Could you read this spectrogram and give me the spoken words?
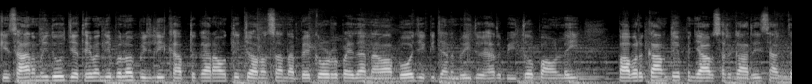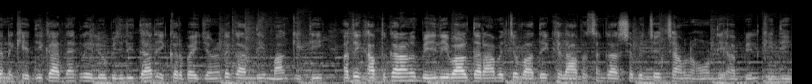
ਕਿਸਾਨ ਮਜ਼ਦੂਰ ਜਥੇਬੰਦੀ ਵੱਲੋਂ ਬਿਜਲੀ ਖਪਤਕਾਰਾਂ ਉੱਤੇ 490 ਕਰੋੜ ਰੁਪਏ ਦਾ ਨਵਾਂ ਬੋਝ 1 ਜਨਵਰੀ 2020 ਤੋਂ ਪਾਉਣ ਲਈ ਪਾਵਰਕਾਮ ਤੇ ਪੰਜਾਬ ਸਰਕਾਰ ਦੀ ਸਖਤ ਨਿਖੇਧੀ ਕਰਦਿਆਂ ਘਰੇਲੂ ਬਿਜਲੀ ਦਰ 1 ਰੁਪਏ ਯੂਨਿਟ ਕਰਨ ਦੀ ਮੰਗ ਕੀਤੀ ਅਤੇ ਖਪਤਕਾਰਾਂ ਨੂੰ ਬਿਜਲੀ ਵਾਲ ਦਰਾਂ ਵਿੱਚ ਵਾਧੇ ਖਿਲਾਫ ਸੰਘਰਸ਼ ਵਿੱਚ ਸ਼ਾਮਲ ਹੋਣ ਦੀ ਅਪੀਲ ਕੀਤੀ।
